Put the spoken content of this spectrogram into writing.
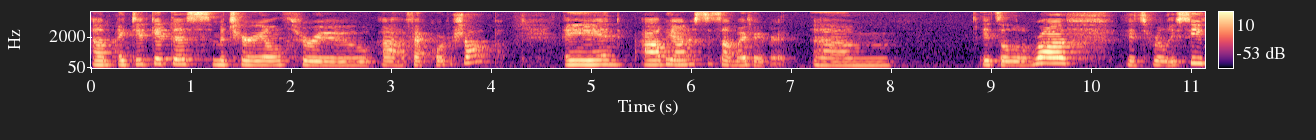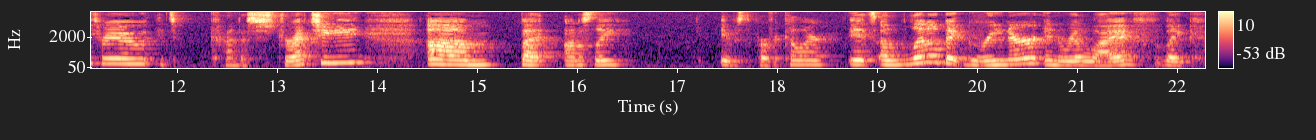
Um, I did get this material through uh, Fat Quarter Shop, and I'll be honest, it's not my favorite. Um, it's a little rough, it's really see-through, it's kind of stretchy, um, but honestly, it was the perfect color. It's a little bit greener in real life, like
